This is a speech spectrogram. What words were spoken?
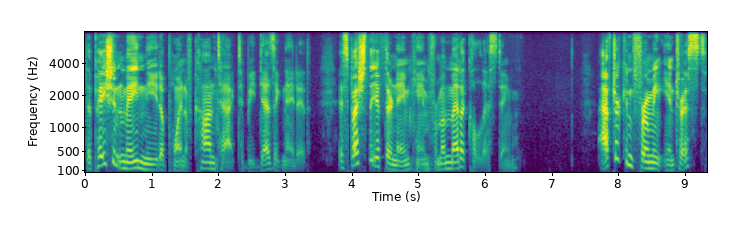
the patient may need a point of contact to be designated, especially if their name came from a medical listing. After confirming interest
